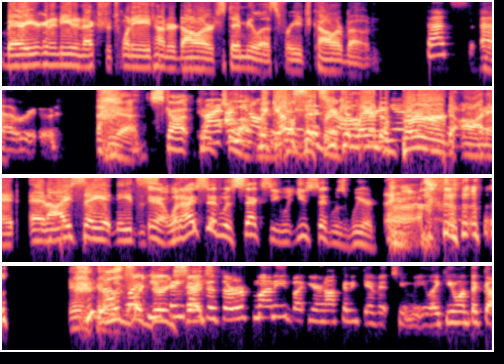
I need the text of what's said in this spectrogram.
Mary, you're going to need an extra $2,800 stimulus for each collarbone. That's uh, rude. yeah, Scott. Kind I- of I mean, out. Miguel says get you can land a Offering it, bird on it. it, and I say it needs. Yeah, what I said was sexy. What you said was weird. Uh, it- It looks like, like you during think sex- I deserve money, but you're not going to give it to me. Like you want the. Go-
